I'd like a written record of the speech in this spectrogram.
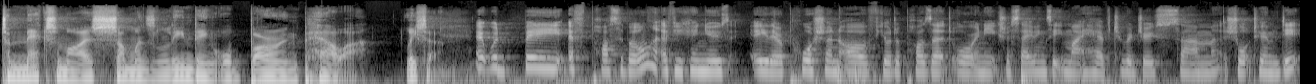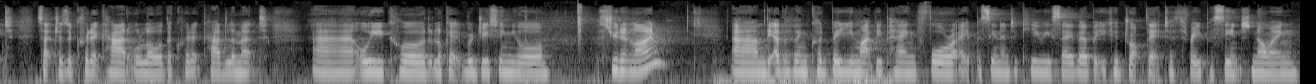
to maximize someone's lending or borrowing power? Lisa. It would be, if possible, if you can use either a portion of your deposit or any extra savings that you might have to reduce some short term debt, such as a credit card or lower the credit card limit. Uh, or you could look at reducing your student loan. Um, the other thing could be you might be paying 4 or 8% into KiwiSaver, but you could drop that to 3%, knowing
